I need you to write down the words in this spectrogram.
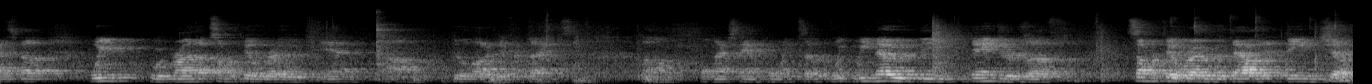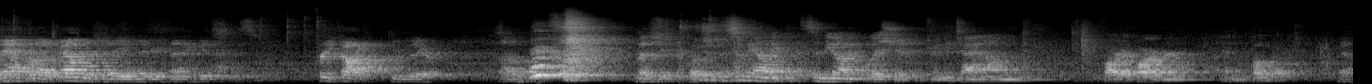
has up, we would run up Summerfield Road and, um, do a lot of different things, um, on that standpoint. So we, we know the dangers of Summerfield Road without it being shut down for like Founder's Day and everything. It's, it's pretty tight through there. Um, But it's a symbiotic, symbiotic relationship between the town, fire department, and the public. Yeah.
